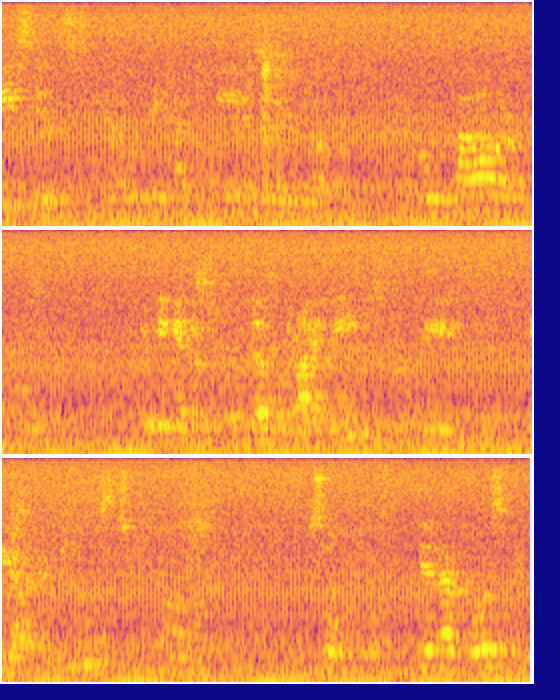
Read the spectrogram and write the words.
faces. todos.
